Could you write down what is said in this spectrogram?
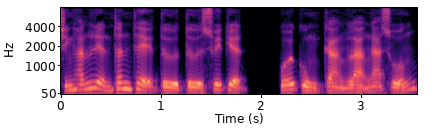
Chính hắn liền thân thể từ từ suy kiệt, cuối cùng càng là ngã xuống.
